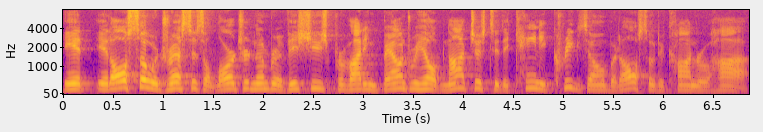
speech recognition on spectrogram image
It, it also addresses a larger number of issues, providing boundary help not just to the Caney Creek zone, but also to Conroe High.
